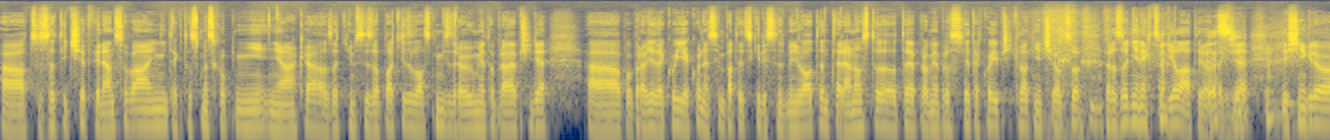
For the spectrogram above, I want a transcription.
a co se týče financování, tak to jsme schopni nějak zatím si zaplatit z vlastních zdrojů. Mně to právě přijde popravdě takový jako nesympatický, když jsem zmiňoval ten Teranos, to, to je pro mě prostě takový příklad něčeho, co rozhodně nechci dělat. Jo. Takže když někdo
